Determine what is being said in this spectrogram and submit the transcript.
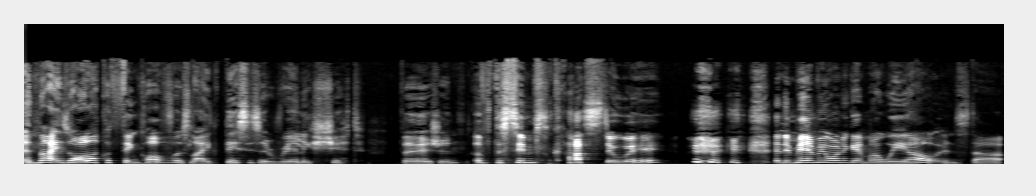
and that is all I could think of was like this is a really shit version of The Sims Castaway. and it made me want to get my Wii out and start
